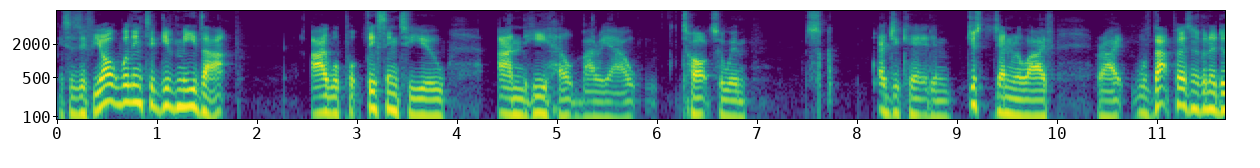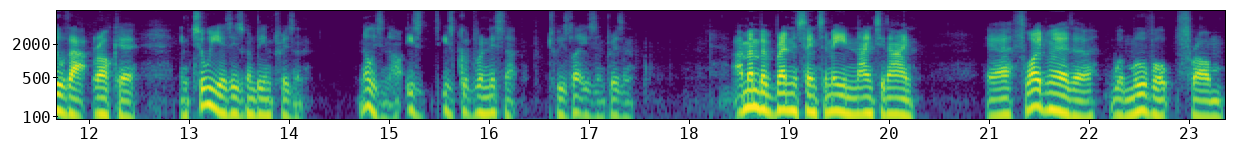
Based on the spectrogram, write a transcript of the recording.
He says, "If you're willing to give me that, I will put this into you." And he helped Barry out, talked to him, educated him, just general life. Right, well, that person's going to do that, okay. In two years, he's going to be in prison. No, he's not. He's he's good run this that. Two years later, he's in prison. I remember Brendan saying to me in '99, "Yeah, Floyd Mayweather will move up from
